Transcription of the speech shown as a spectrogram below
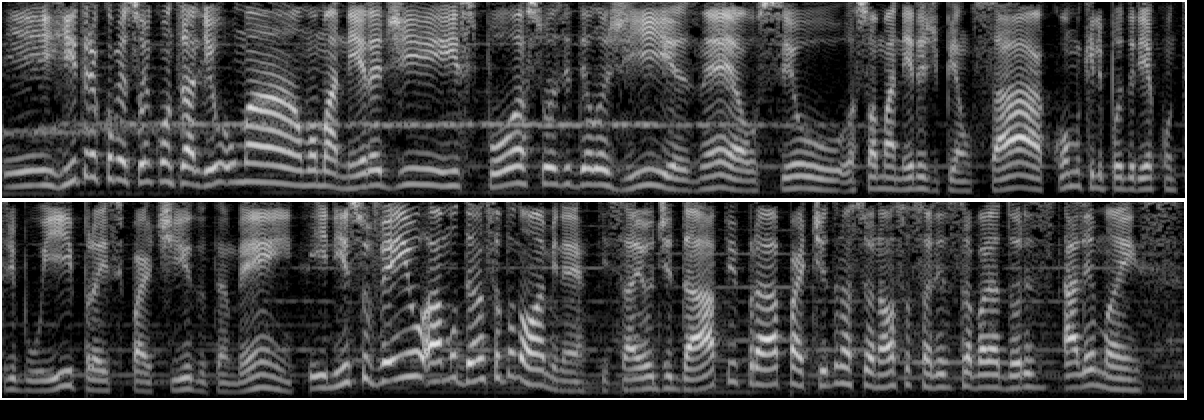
E Hitler começou a encontrar ali uma, uma maneira de expor as suas ideologias, né? O seu, a sua maneira de pensar, como que ele poderia contribuir para esse partido também. E nisso veio a mudança do nome, né? Que saiu de DAP para Partido Nacional Socialista dos Trabalhadores Alemães,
